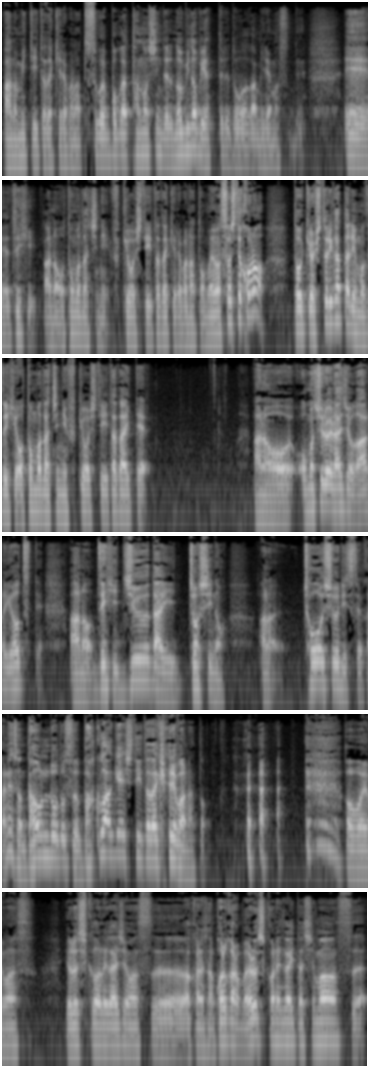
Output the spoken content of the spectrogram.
あの、見ていただければなと、すごい僕が楽しんでる、のびのびやってる動画が見れますんで、えー、ぜひ、あの、お友達に布教していただければなと思います。そしてこの、東京一人語りもぜひお友達に布教していただいて、あの、面白いラジオがあるよ、つって、あの、ぜひ10代女子の、あの、聴取率というかね、そのダウンロード数爆上げしていただければなと 思います。よろしくお願いします。あかねさん、これからもよろしくお願いいたします。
